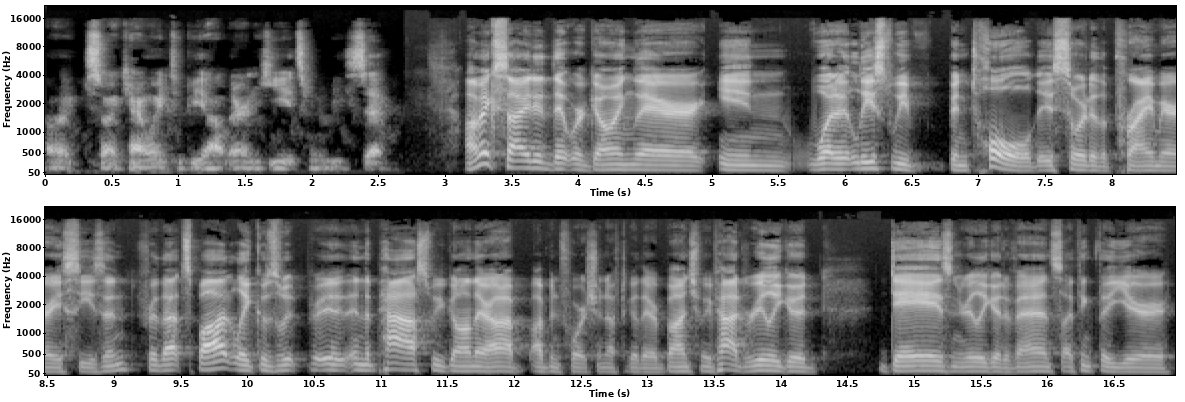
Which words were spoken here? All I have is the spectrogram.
Like, so I can't wait to be out there in the heat. It's gonna be sick. I'm excited that we're going there in what at least we've been told is sort of the primary season for that spot. Like, because in the past we've gone there. I've, I've, been fortunate enough to go there a bunch. We've had really good days and really good events. I think the year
